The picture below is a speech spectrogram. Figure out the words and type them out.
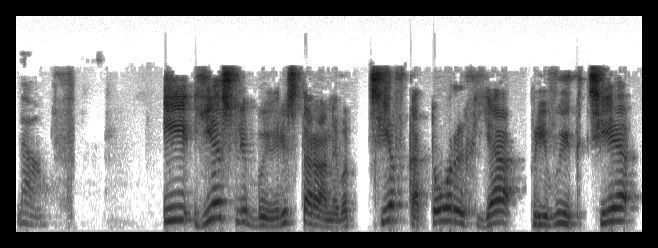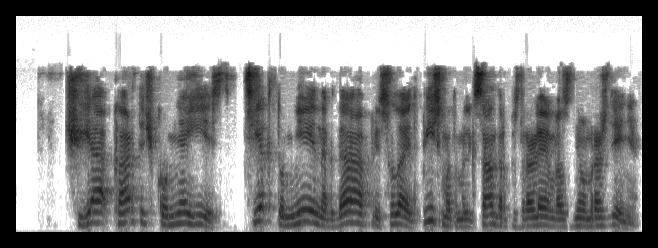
Да. И если бы рестораны, вот те, в которых я привык, те, чья карточка у меня есть. Те, кто мне иногда присылает письма, там, Александр, поздравляем вас с днем рождения.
